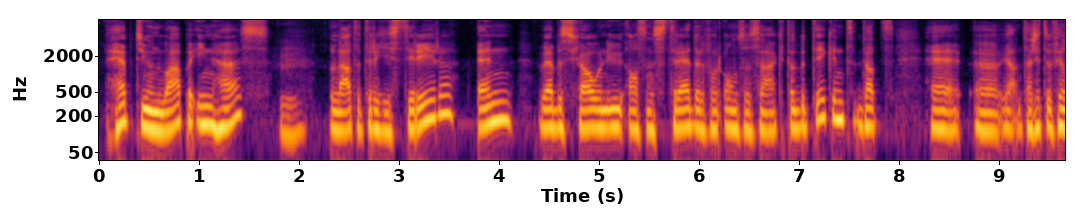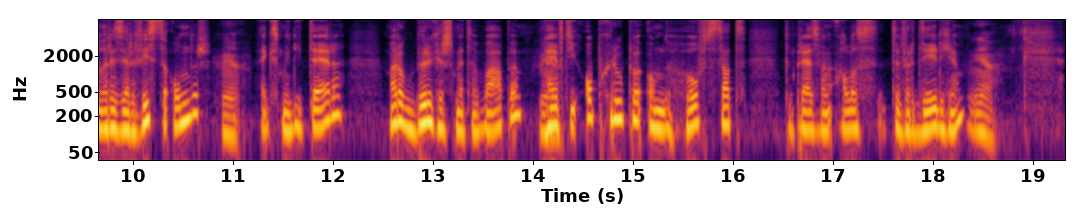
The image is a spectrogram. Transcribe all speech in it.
Hebt u een wapen in huis? Mhm. Laat het registreren en wij beschouwen u als een strijder voor onze zaak. Dat betekent dat hij, eh, ja, daar zitten veel reservisten onder, Ja. ex-militairen, maar ook burgers met een wapen. Ja. Hij heeft die opgeroepen om de hoofdstad ten prijs van alles te verdedigen. Ja.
